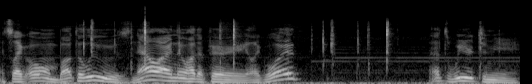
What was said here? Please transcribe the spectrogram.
It's like, oh, I'm about to lose. Now I know how to parry. Like, what? That's weird to me.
